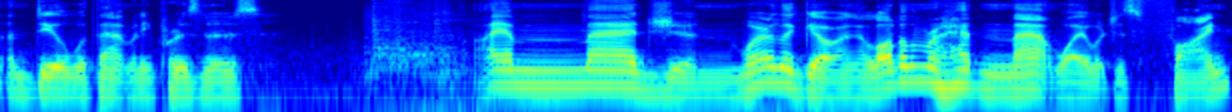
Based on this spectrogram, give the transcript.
and deal with that many prisoners. I imagine. Where are they going? A lot of them are heading that way, which is fine.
